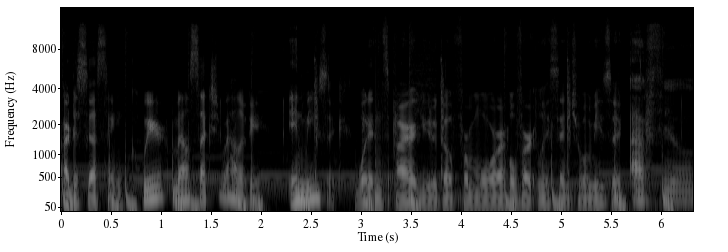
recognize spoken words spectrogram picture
are discussing queer male sexuality in music. What inspired you to go for more overtly sensual music? I feel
